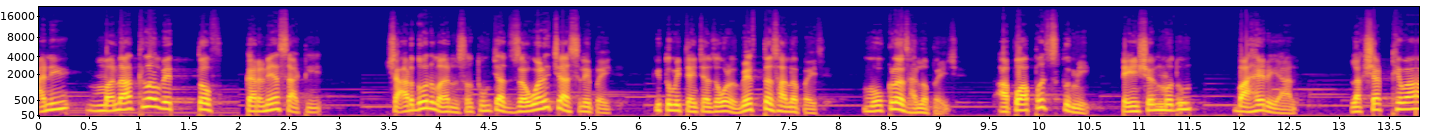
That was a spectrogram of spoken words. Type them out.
आणि मनातलं व्यक्त करण्यासाठी चार दोन माणसं तुमच्या जवळचे असले पाहिजे की तुम्ही त्यांच्याजवळ व्यक्त झालं पाहिजे मोकळं झालं पाहिजे. आपोआपच तुम्ही टेन्शनमधून बाहेर याल. लक्षात ठेवा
